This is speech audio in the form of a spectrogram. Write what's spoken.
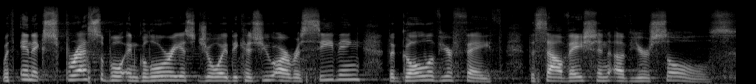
with inexpressible and glorious joy because you are receiving the goal of your faith, the salvation of your souls.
